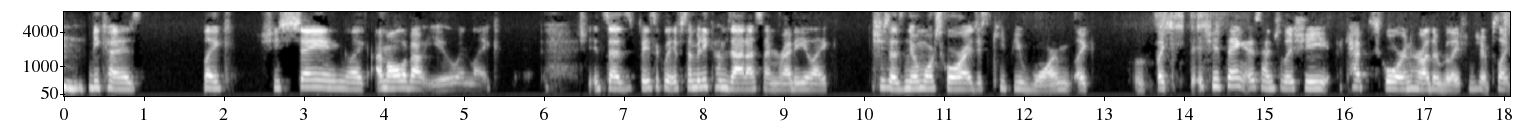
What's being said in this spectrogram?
Mm-hmm. Because like she's saying like I'm all about you and like it says basically if somebody comes at us I'm ready like she says no more score. I just keep you warm. Like like she's saying essentially she kept score in her other relationships. Like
